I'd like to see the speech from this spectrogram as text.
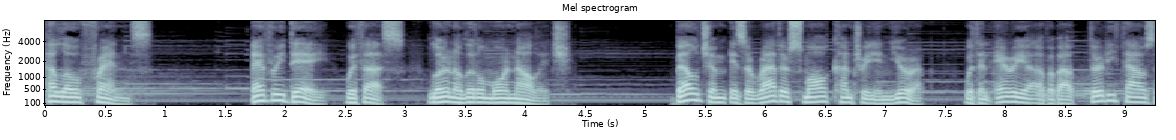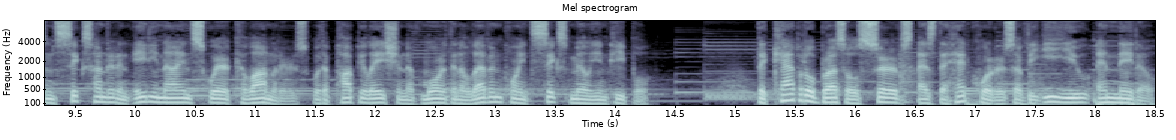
Hello friends. Every day, with us, learn a little more knowledge. Belgium is a rather small country in Europe, with an area of about 30,689 square kilometers with a population of more than 11.6 million people. The capital Brussels serves as the headquarters of the EU and NATO.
